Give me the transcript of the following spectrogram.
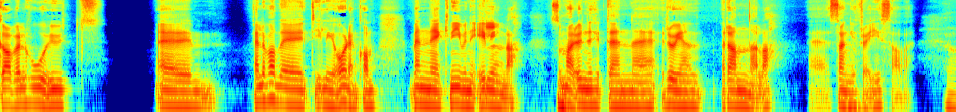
ga vel hun ut eh, eller var det tidlig i år den kom, men 'Kniven i ilden', da, som mm. har undertittelen uh, Rujan Rannala, uh, sanger fra Ishavet. Ja,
